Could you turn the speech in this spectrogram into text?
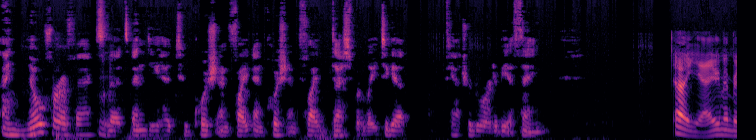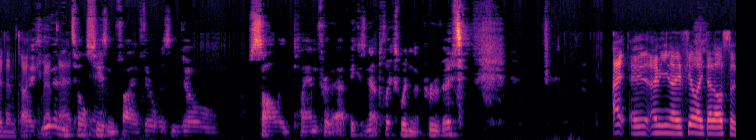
I know for a fact Mhm. that ND had to push and fight and push and fight desperately to get Catradora to be a thing. oh yeah, I remember them talking Like about even that. until yeah. season five, there was no solid plan for that because Netflix wouldn't approve it. I, I I mean I feel like that also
